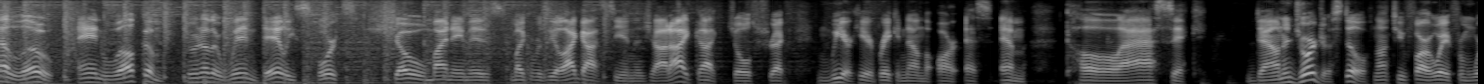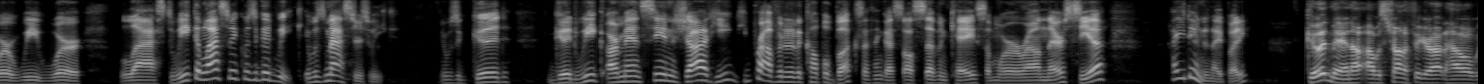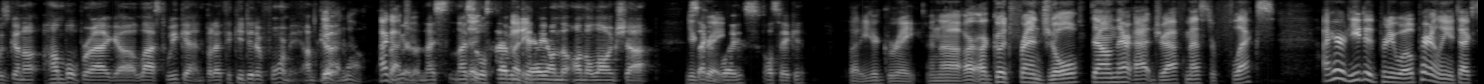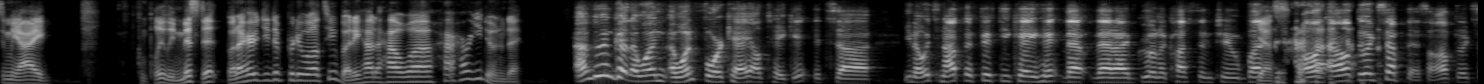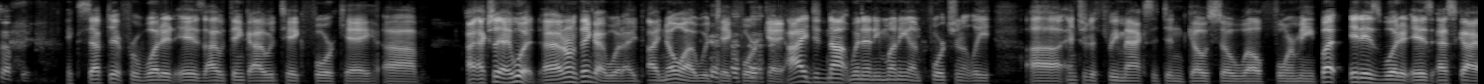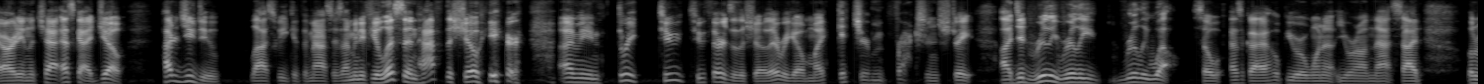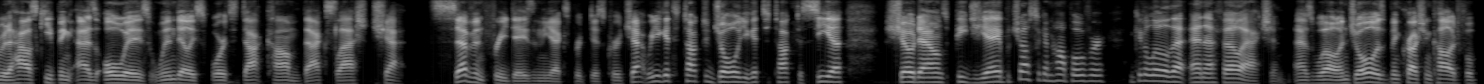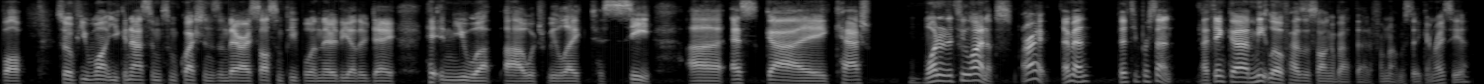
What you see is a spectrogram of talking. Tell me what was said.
Hello and welcome to another Win Daily Sports Show. My name is Michael Brazil. I got Sia Nejad. I got Joel Schreck. And we are here breaking down the RSM Classic down in Georgia. Still not too far away from where we were last week. And last week was a good week. It was Masters week. It was a good, good week. Our man Sia Nejad, he he profited a couple bucks. I think I saw 7K somewhere around there. Sia, how you doing tonight, buddy? Good man. I, I, was trying to figure out how I was gonna humble brag uh, last weekend, but I think you did it for me. I'm good. Yeah, no, I got you. A nice, nice little seven K on the on the long shot. You're Second great. place. I'll take it, buddy. You're great. And uh, our, our good friend Joel down there at Draftmaster Flex, I heard he did pretty well. Apparently, he texted me. I completely missed it, but I heard you did pretty well too, buddy. How how uh how, how are you doing today? I'm doing good. I won I won 4K. I'll take it. It's uh you know, it's not the 50k hit that that I've grown accustomed to, but yes. I'll, I'll, have to accept this. I'll have to accept it. Accept it for what it is. I would think I would take 4k. Uh, I actually I would. I don't think I would. I I know I would take 4k. I did not win any money, unfortunately. Uh, entered a three max. It didn't go so well for me, but it is what it is. S guy already in the chat. S guy Joe, how did you do last week at the Masters. I mean, if you listen, half the show here, I mean, three, two, two thirds of the show. There we go, Mike. Get your fractions straight. I did really, really, really well. So as a guy, I hope you were one of you were on that side. A little bit of housekeeping, as always. WinDailySports.com backslash chat. Seven free days in the expert Discord chat where you get to talk to Joel, you get to talk to Sia, showdowns, PGA, but you also can hop over get a little of that NFL action as well. And Joel has been crushing college football. So if you want, you can ask him some questions in there. I saw some people in there the other day hitting you up, uh, which we like to see. Uh, S Guy Cash, one of the two lineups. All right. Hey, man, 50%. I think uh, Meatloaf has a song about that, if I'm not mistaken. Right, Sia?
